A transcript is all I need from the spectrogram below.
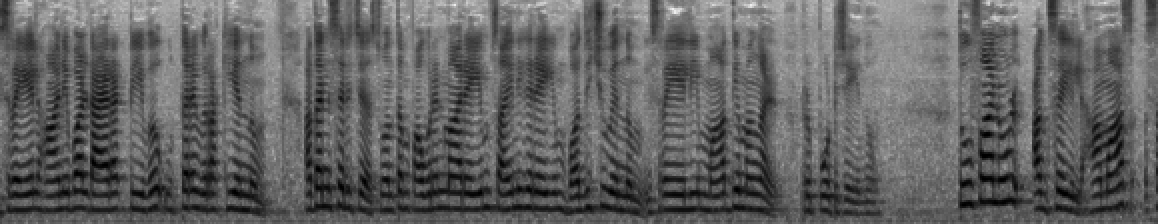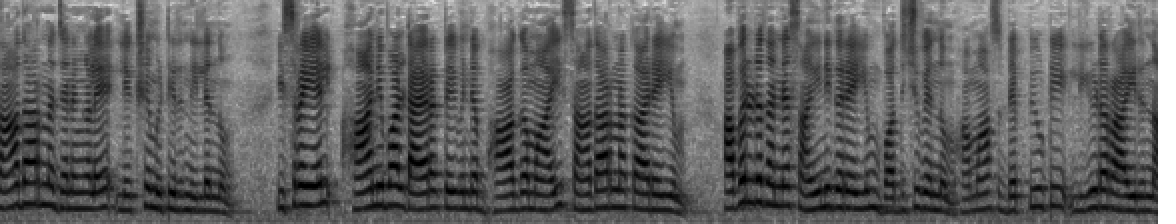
ഇസ്രയേൽ ഹാനിബാൾ ഡയറക്ടീവ് ഉത്തരവിറക്കിയെന്നും അതനുസരിച്ച് സ്വന്തം പൗരന്മാരെയും സൈനികരെയും വധിച്ചുവെന്നും ഇസ്രയേലി മാധ്യമങ്ങൾ റിപ്പോർട്ട് ചെയ്യുന്നു. തൂഫാനുൾ അക്സയിൽ ഹമാസ് സാധാരണ ജനങ്ങളെ ലക്ഷ്യമിട്ടിരുന്നില്ലെന്നും ഇസ്രയേൽ ഹാനിബാൾ ഡയറക്ടീവിന്റെ ഭാഗമായി സാധാരണക്കാരെയും അവരുടെ തന്നെ സൈനികരെയും വധിച്ചുവെന്നും ഹമാസ് ഡെപ്യൂട്ടി ലീഡറായിരുന്ന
